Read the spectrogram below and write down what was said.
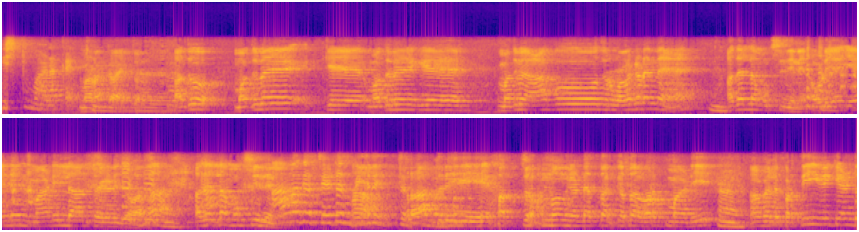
ಇಷ್ಟು ಮಾಡಕ್ಕಾಯ್ತು. ಅದು ಮದುವೆಗೆ ಮದುವೆಗೆ ಮದುವೆ ಆಗೋದ್ರ ಒಳಗಡೆನೆ ಅದೆಲ್ಲ ಮುಗಿಸಿದೀನಿ ಅವಳು ಏನೇನ್ ಮಾಡಿಲ್ಲ ಅಂತ ಹೇಳಿದವಲ್ಲ ಅದೆಲ್ಲ ಮುಗಿಸಿದೀನಿ ಆವಾಗ ಸ್ಟೇಟಸ್ ಹಾ, ರಾತ್ರಿ ಹತ್ತು ಹನ್ನೊಂದು ಗಂಟೆ ತನಕ ವರ್ಕ್ ಮಾಡಿ ಆಮೇಲೆ ಪ್ರತಿ ವೀಕೆಂಡ್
